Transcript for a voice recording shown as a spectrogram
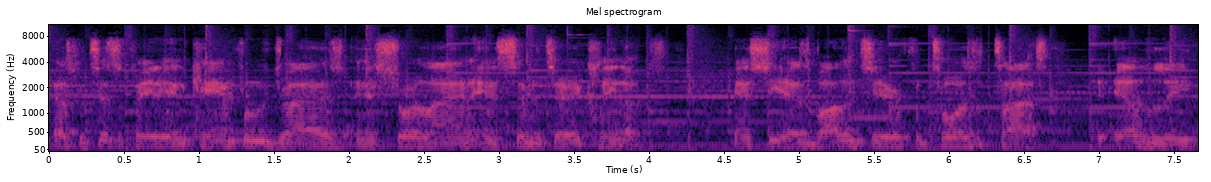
has participated in canned food drives and shoreline and cemetery cleanups, and she has volunteered for Toys of Tots, the elderly,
